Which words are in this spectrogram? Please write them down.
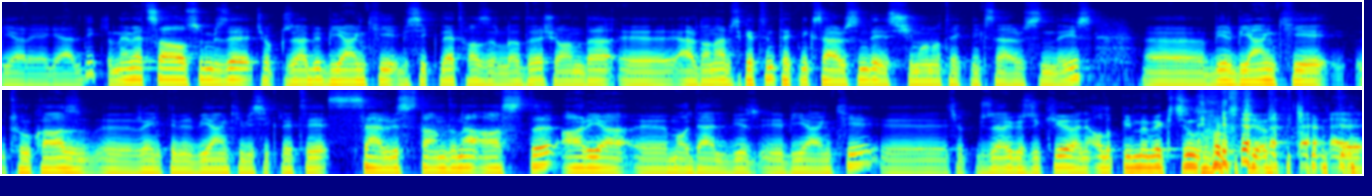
bir araya geldik. Mehmet sağ olsun bize çok güzel bir Bianchi bisiklet hazırladı. Şu anda Erdoğan Bisiklet'in teknik servisindeyiz. Shimano teknik servisindeyiz. E, Bir Bianchi turkuaz e, renkli bir Bianchi bisikleti servis standına astı. Arya e, model bir e, Bianchi. Çok güzel gözüküyor. Hani alıp binmemek için zor tutuyorum kendimi.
